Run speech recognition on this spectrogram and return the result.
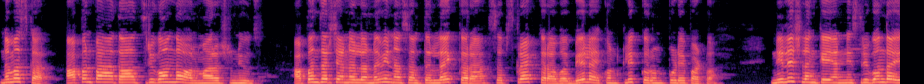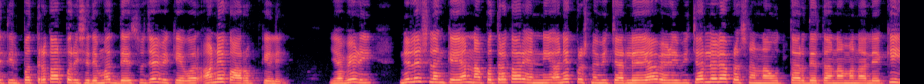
नमस्कार आपण पाहत आहात श्रीगोंदा ऑल महाराष्ट्र न्यूज. आपण जर चॅनलला नवीन असाल तर लाईक करा सबस्क्राईब करा व बेल आयकॉन क्लिक करून पुढे पाठवा. निलेश लंके यांनी श्रीगोंदा येथील पत्रकार परिषदेमध्ये सुजय विखेवर अनेक आरोप केले. यावेळी निलेश लंके यांना पत्रकार यांनी अनेक प्रश्न विचारले. यावेळी विचारलेल्या प्रश्नांना उत्तर देताना म्हणाले की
